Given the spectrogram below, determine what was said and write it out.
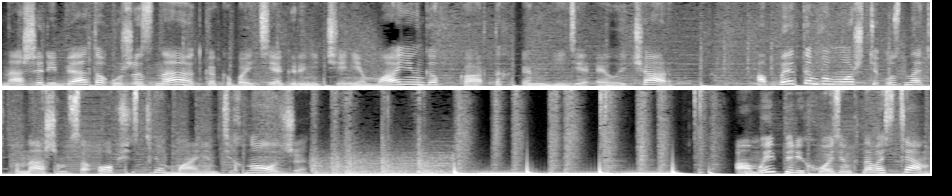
Наши ребята уже знают, как обойти ограничения майнинга в картах NVIDIA LHR. Об этом вы можете узнать в нашем сообществе Mining Technology. А мы переходим к новостям.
